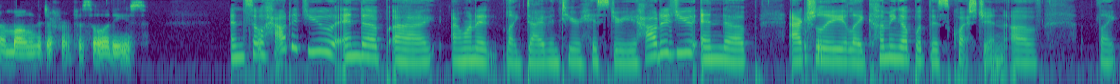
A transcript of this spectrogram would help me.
among the different facilities. And so, how did you end up? Uh, I want to like dive into your history. How did you end up actually like coming up with this question of like,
